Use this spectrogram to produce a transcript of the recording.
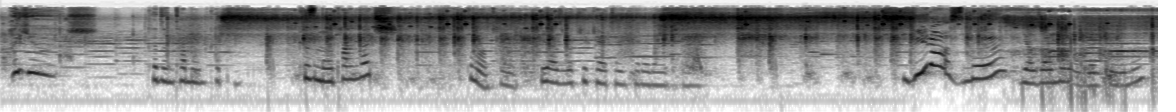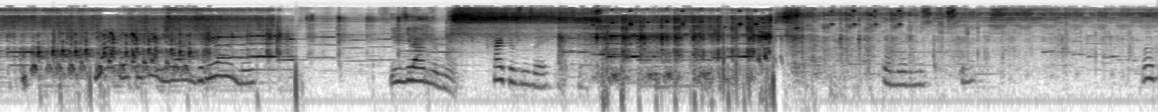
Hayır. Kadın tamam kadın. Kızım utangaç. Tamam tamam. Biraz vakit kertenkeleden. Biraz mı? Yazanlar olacak yani. Ya bakacağım ilgilendiriyor mu? İlgilendirmiyor. Herkesin zevkli. Dönerimizi keselim. Öf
